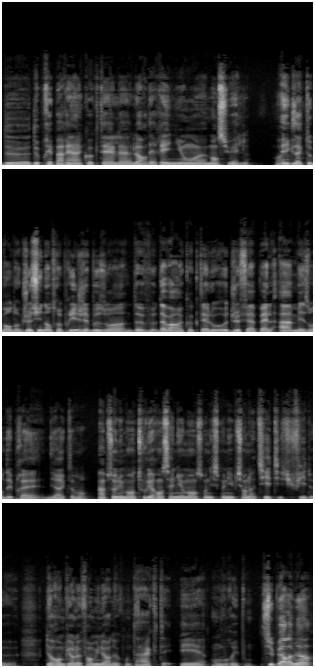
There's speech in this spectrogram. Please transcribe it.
de, de préparer un cocktail euh, lors des réunions euh, mensuelles. Voilà. Exactement, donc je suis une entreprise, j'ai besoin d'avoir un cocktail ou autre, je fais appel à Maison des Prés directement. Absolument. Tous les renseignements sont disponibles sur notre site. Il suffit de, de remplir le formulaire de contact et on vous répond. Super Damien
